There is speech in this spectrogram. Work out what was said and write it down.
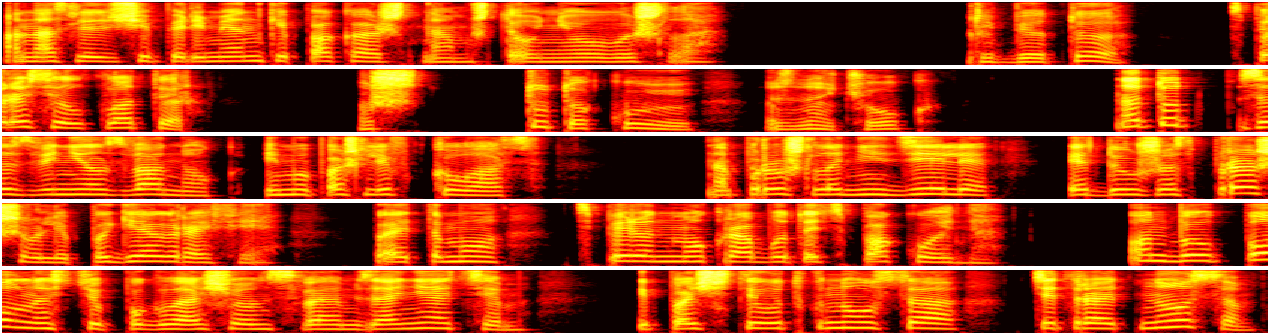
а на следующей переменке покажет нам, что у него вышло. «Ребята», — спросил Клотер, — «а что такое значок?» Но тут зазвенел звонок, и мы пошли в класс. На прошлой неделе Эда уже спрашивали по географии — поэтому теперь он мог работать спокойно. Он был полностью поглощен своим занятием и почти уткнулся в тетрадь носом,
